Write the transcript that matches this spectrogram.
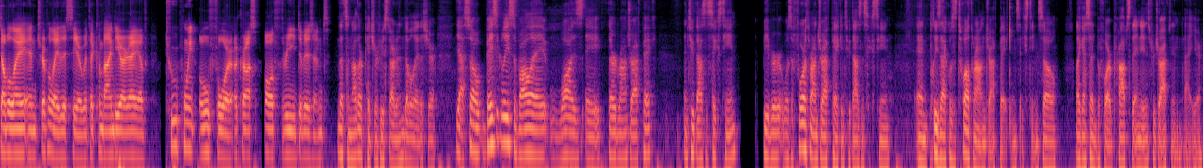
Double A and Triple A this year with a combined ERA of 2.04 across all three divisions. That's another pitcher who started in Double A this year. Yeah, so basically, Civale was a third round draft pick in 2016. Bieber was a fourth round draft pick in 2016, and Plesac was a 12th round draft pick in 16. So, like I said before, props to the Indians for drafting that year.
